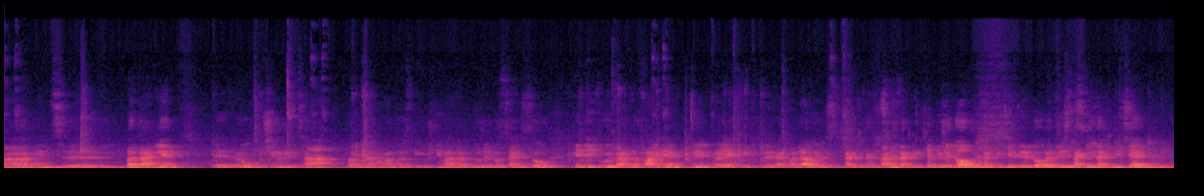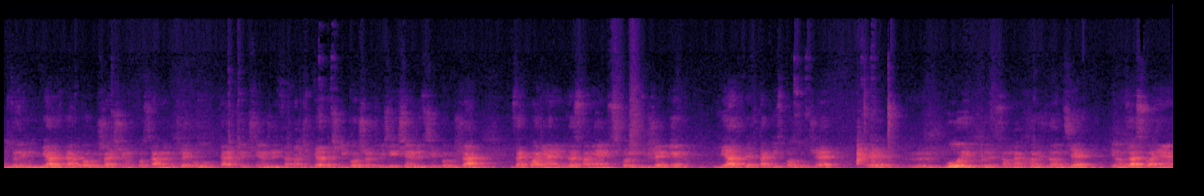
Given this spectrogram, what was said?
a więc y, badanie y, ruchu Księżyca w warunkach amatorskich już nie ma tak dużego sensu. Kiedyś były bardzo fajne y, projekty, które zakładały, tak, tak zwane zakrycia brzegowe. Zakrycie brzegowe to jest takie zakrycie, w którym gwiazda porusza się po samym brzegu tarczy Księżyca. Znaczy gwiazda się nie porusza, oczywiście Księżyc się porusza, zasłaniając swoim brzegiem gwiazdę w taki sposób, że e, y, góry, które są na horyzoncie, ją zasłaniają,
